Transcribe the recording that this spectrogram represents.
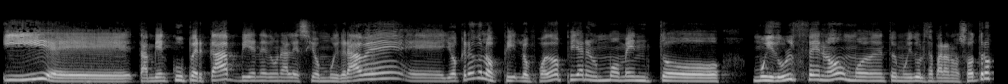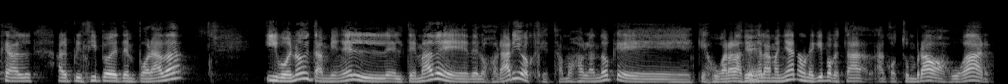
Y eh, también Cooper Cup viene de una lesión muy grave. yo creo que los, los, podemos pillar en un momento muy dulce, ¿no? Un momento muy dulce para nosotros, que al, al principio de temporada. Y bueno, y también el, tema de, los horarios, que estamos hablando que, jugar a las 10 de la mañana, un equipo que está acostumbrado a jugar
